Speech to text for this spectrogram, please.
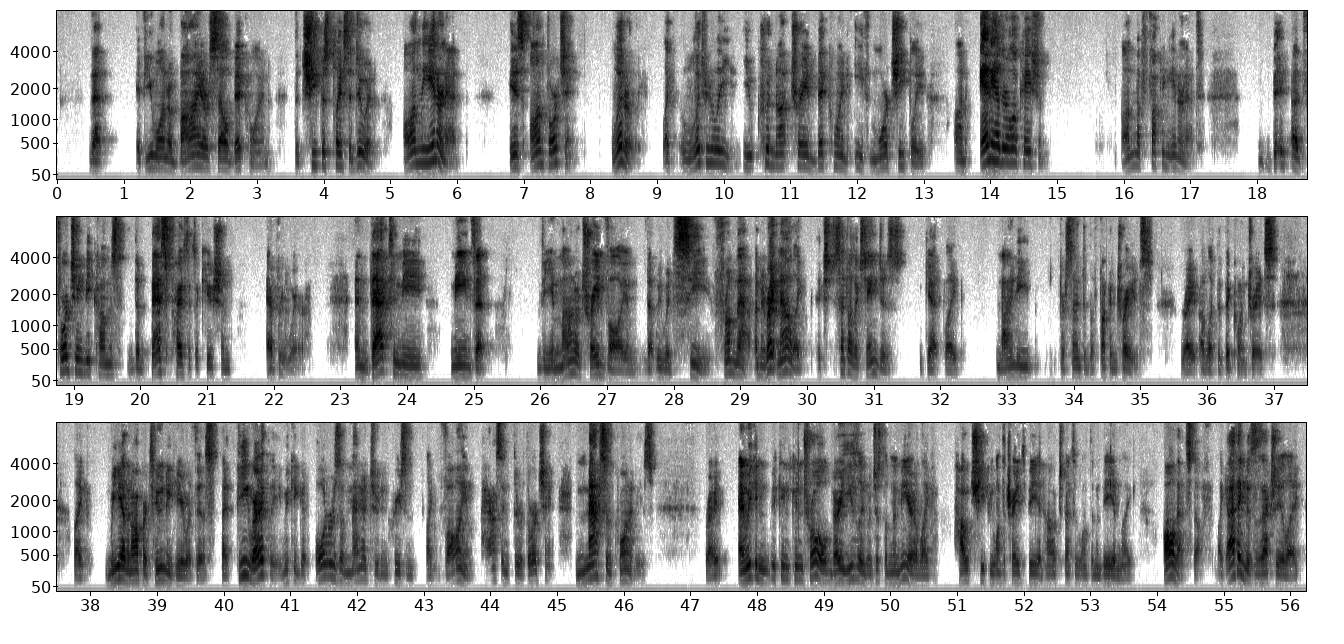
that if you want to buy or sell Bitcoin, the cheapest place to do it on the internet is on Thorchain. Literally. Like literally you could not trade Bitcoin to ETH more cheaply on any other location on the fucking internet. Uh, Thorchain becomes the best price execution everywhere. And that to me means that the amount of trade volume that we would see from that. I mean, right now, like centralized exchanges get like 90% of the fucking trades, right? Of like the Bitcoin trades. Like we have an opportunity here with this that theoretically we could get orders of magnitude increase in like volume passing through Thorchain, massive quantities, right? And we can we can control very easily with just the Mimir like how cheap we want the trades to be and how expensive we want them to be and like all that stuff. Like I think this is actually like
